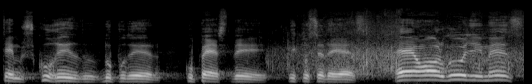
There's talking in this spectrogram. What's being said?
termos corrido do poder com o PSD e com o CDS. É um orgulho imenso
